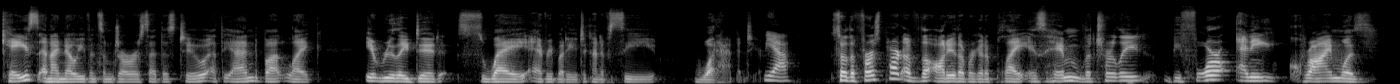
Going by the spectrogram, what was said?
case and i know even some jurors said this too at the end but like it really did sway everybody to kind of see what happened here Yeah. So the first part of the audio that we're going to play is him literally before any crime was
